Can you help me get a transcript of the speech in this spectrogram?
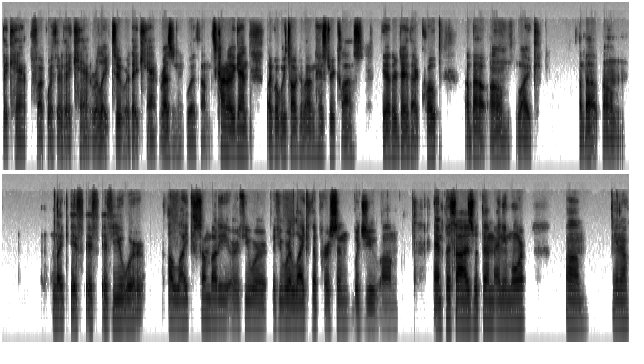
they can't fuck with or they can't relate to or they can't resonate with um it's kind of again like what we talked about in history class the other day that quote about um like about um like if if if you were a like somebody or if you were if you were like the person would you um empathize with them anymore? Um you know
